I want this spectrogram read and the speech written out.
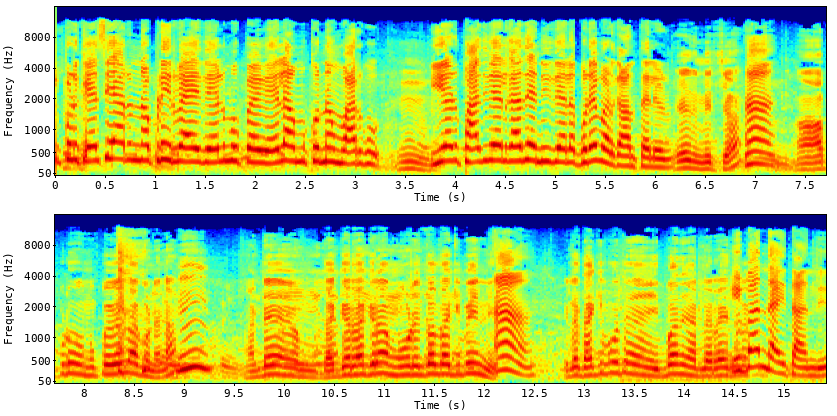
ఇప్పుడు కేసీఆర్ ఉన్నప్పుడు ఇరవై ఐదు వేలు ముప్పై వేలు అమ్ముకున్నాం వరకు. ఈ ఏడు పదివేలు కాదు ఎనిమిది వేలకు కూడా వాడికి అంతలేడు ఏది మిర్చా? ఆ. ఆ, అప్పుడు ముప్పై వేలు దాకుండేనా అంటే దగ్గర దగ్గర మూడింతలు తగ్గిపోయింది. ఇట్లా తగ్గిపోతే ఇబ్బంది రైతు ఇబ్బంది అవుతుంది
